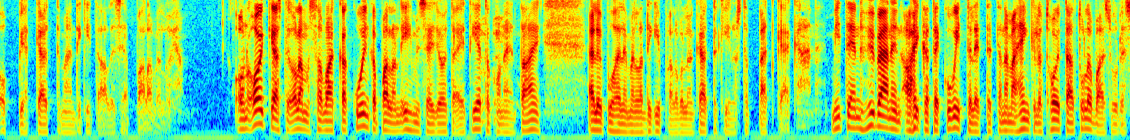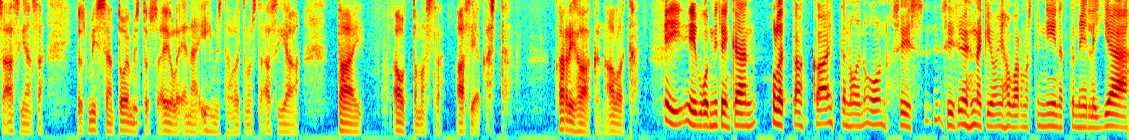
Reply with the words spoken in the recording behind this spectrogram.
oppia käyttämään digitaalisia palveluja on oikeasti olemassa vaikka kuinka paljon ihmisiä, joita ei tietokoneen tai älypuhelimella digipalvelujen käyttö kiinnosta pätkääkään. Miten hyvänen aika te kuvittelette, että nämä henkilöt hoitaa tulevaisuudessa asiansa, jos missään toimistossa ei ole enää ihmistä hoitamasta asiaa tai auttamassa asiakasta? Kari Haakan, aloita. Ei, ei voi mitenkään olettaakaan, että noin on. Siis, siis ensinnäkin on ihan varmasti niin, että meille jää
